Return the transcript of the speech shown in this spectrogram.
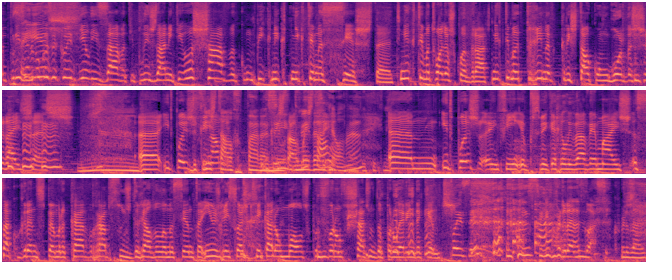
ah, por isso era eu idealizava, tipo livros da Anitta. Eu achava que um piquenique tinha que ter uma cesta, tinha que ter uma toalha aos quadrados, tinha que ter uma terrina de cristal com gordas cerejas. Ah, e depois, De cristal, finalmente- repara. De sim, cristal. da Cristal, não é? Um, e depois, enfim, eu percebi que a realidade é mais saco grande de supermercado, rabo sujo de relva lamacenta e uns riçóis que ficaram moles porque foram fechados no Tupperware ainda quentes. Pois é. sim, Grande verdade. clássico. Verdade.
